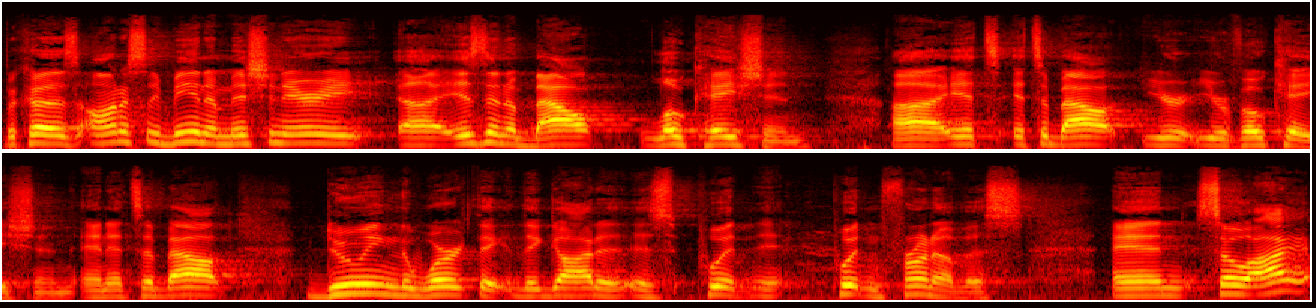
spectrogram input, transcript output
Because honestly, being a missionary uh, isn't about location. Uh, it's, it's about your, your vocation, and it's about doing the work that, that God has put, put in front of us. And so I,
